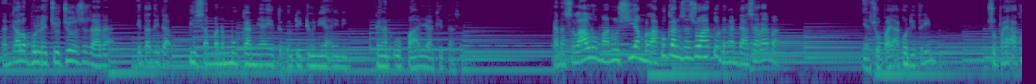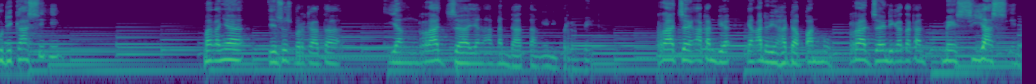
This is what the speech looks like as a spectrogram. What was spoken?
Dan kalau boleh jujur saudara, kita tidak bisa menemukannya itu di dunia ini dengan upaya kita sendiri. Karena selalu manusia melakukan sesuatu dengan dasar apa? Ya supaya aku diterima. Supaya aku dikasihi. Makanya Yesus berkata, yang raja yang akan datang ini berbeda. Raja yang akan dia yang ada di hadapanmu, raja yang dikatakan Mesias ini,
